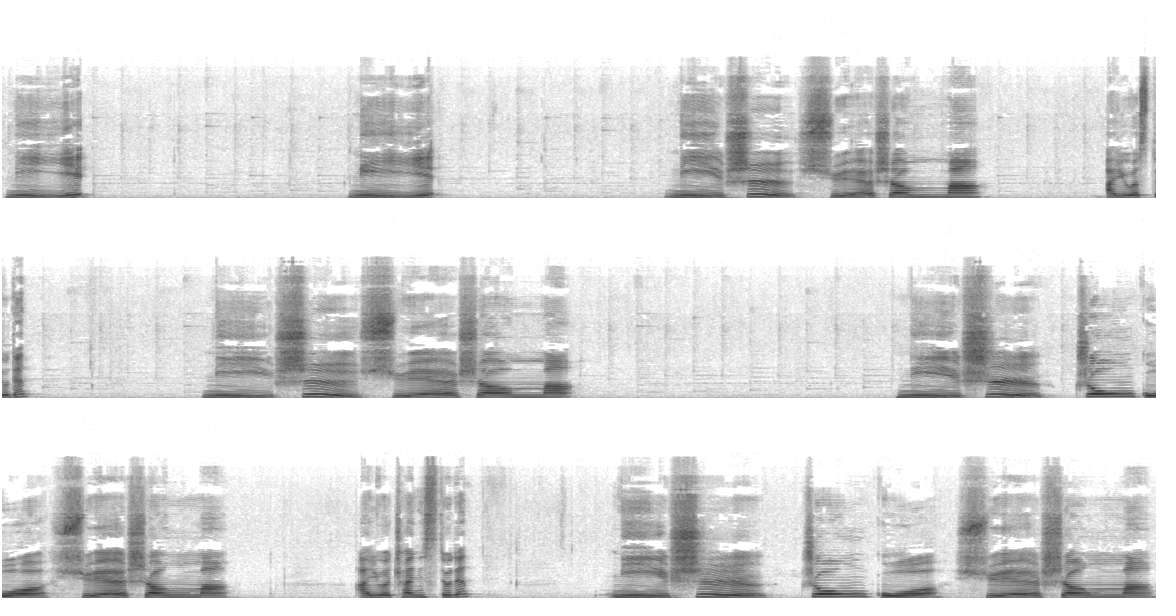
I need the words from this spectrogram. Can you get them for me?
你，你，你是学生吗？Are you a student？你是学生吗？你是中国学生吗？Are you a Chinese student？你是中国学生吗？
